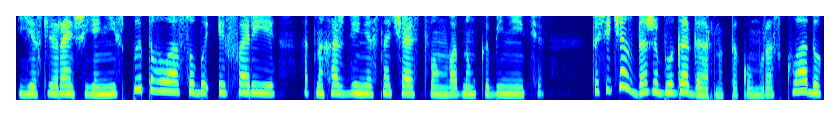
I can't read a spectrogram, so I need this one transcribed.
И если раньше я не испытывала особой эйфории от нахождения с начальством в одном кабинете, то сейчас даже благодарна такому раскладу,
